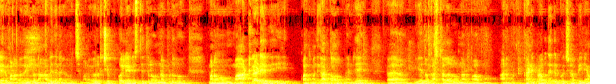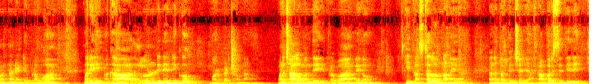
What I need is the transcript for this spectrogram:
లేదా మన హృదయంలో ఉన్న ఆవేదన కావచ్చు మనం ఎవరికి చెప్పుకోలేని స్థితిలో ఉన్నప్పుడు మనం మాట్లాడేది కొంతమందికి అర్థం అవుతుంది. అంటే ఏదో కష్టాలలో ఉన్నారు పాపం అనుకుంటారు కానీ ప్రభు దగ్గరికి వచ్చినప్పుడు ఈయన ఏమంటున్నాడంటే ప్రభువా మరి అగాధంలో నుండి నేను నీకు మొరపెడుతున్నాను. మనం చాలామంది ప్రభా నేను ఈ కష్టాల్లో ఉన్నానయ్యా నన్ను తప్పించయ్యా నా పరిస్థితి ఇది.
